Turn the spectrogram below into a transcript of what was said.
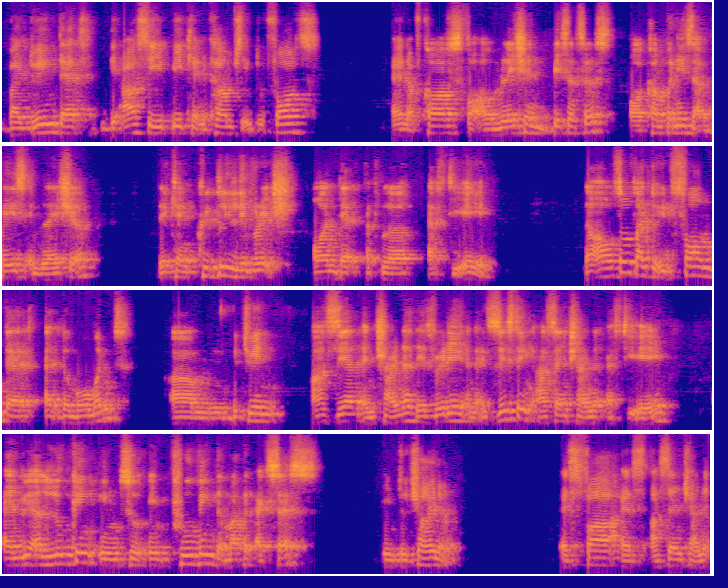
by doing that, the RCEP can come into force. And of course, for our Malaysian businesses or companies that are based in Malaysia, they can quickly leverage on that particular FTA. Now, I also like to inform that at the moment, um, between ASEAN and China, there's really an existing ASEAN-China FTA, and we are looking into improving the market access into China as far as ASEAN-China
